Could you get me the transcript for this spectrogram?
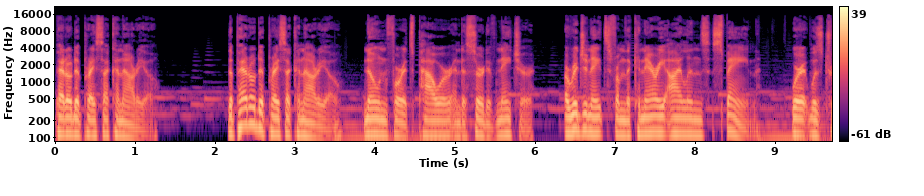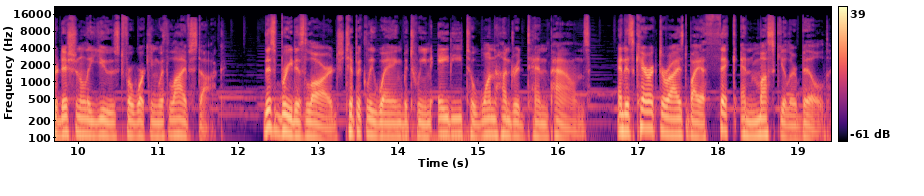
Perro de Presa Canario The Perro de Presa Canario, known for its power and assertive nature, originates from the Canary Islands, Spain, where it was traditionally used for working with livestock. This breed is large, typically weighing between 80 to 110 pounds, and is characterized by a thick and muscular build,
